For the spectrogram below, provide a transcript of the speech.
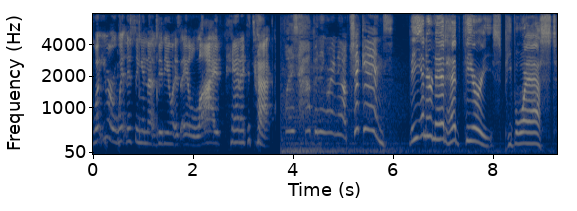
What you are witnessing in that video is a live panic attack. What is happening right now? Chickens! The internet had theories. People asked,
